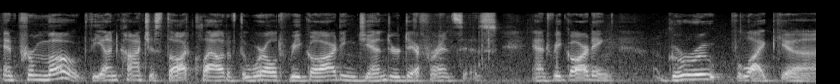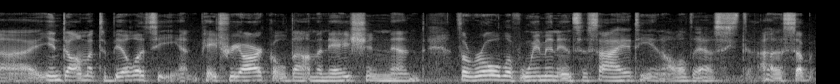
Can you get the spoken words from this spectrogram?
and promote the unconscious thought cloud of the world regarding gender differences and regarding group like uh, indomitability and patriarchal domination and the role of women in society and all this uh, sub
